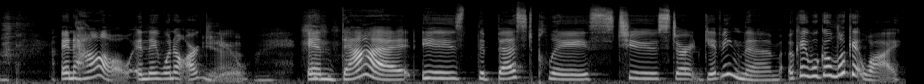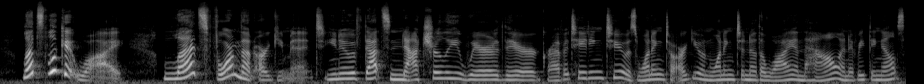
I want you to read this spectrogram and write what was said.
and how? And they want to argue. Yeah. and that is the best place to start giving them, okay, well, go look at why. Let's look at why let's form that argument. You know, if that's naturally where they're gravitating to, is wanting to argue and wanting to know the why and the how and everything else,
